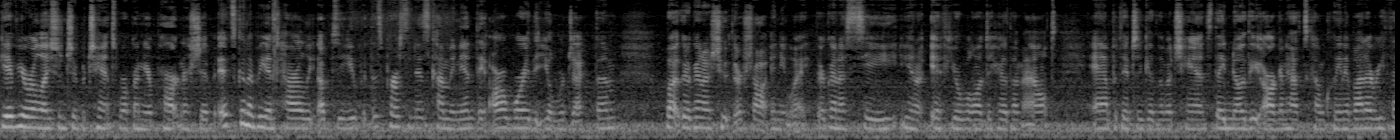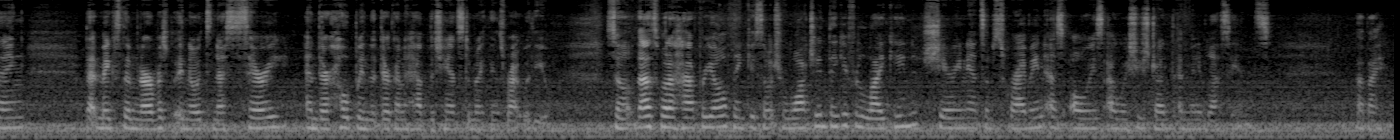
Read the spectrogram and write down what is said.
Give your relationship a chance. Work on your partnership. It's going to be entirely up to you. But this person is coming in. They are worried that you'll reject them, but they're going to shoot their shot anyway. They're going to see, you know, if you're willing to hear them out and potentially give them a chance. They know they are going to have to come clean about everything that makes them nervous, but they know it's necessary, and they're hoping that they're going to have the chance to make things right with you. So that's what I have for y'all. Thank you so much for watching. Thank you for liking, sharing, and subscribing. As always, I wish you strength and many blessings. Bye bye.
